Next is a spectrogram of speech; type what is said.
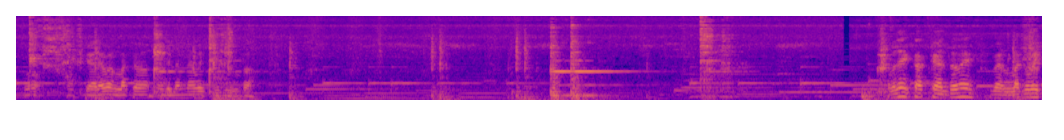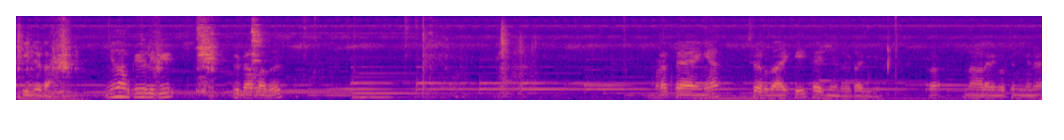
അപ്പോൾ കര വെള്ളമൊക്കെ ഇതിൽ തന്നെ വെച്ചിട്ട് കേട്ടോ. അതെ കക്കാലത്തെ വെള്ളമൊക്കെ വെക്കിയിട്ടാ ഇനി നമുക്ക് ഇതിലേക്ക് ഇടാനുള്ളത് നമ്മുടെ തേങ്ങ ചെറുതാക്കി അരിഞ്ഞിട്ടായിരിക്കും അപ്പൊ നാളെ കൊത്ത് ഇങ്ങനെ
